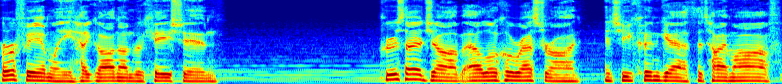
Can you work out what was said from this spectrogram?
Her family had gone on vacation. Cruz had a job at a local restaurant and she couldn't get the time off.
